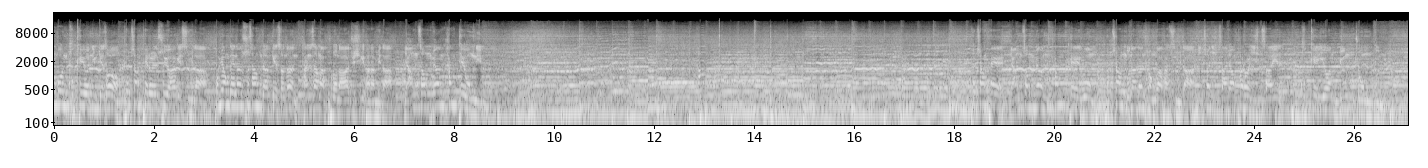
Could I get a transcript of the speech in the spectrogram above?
윤종군 국회의원님께서 표창패를 수여하겠습니다. 호명되는 수상자께서는 단상 앞으로 나와주시기 바랍니다. 양성면 한태웅님. 표창패 양성면 한태웅 표창 문화는 정과 같습니다. 2024년 8월 24일 국회의원 윤종군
